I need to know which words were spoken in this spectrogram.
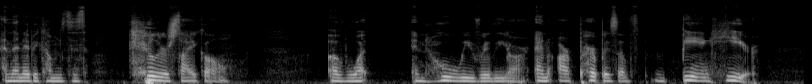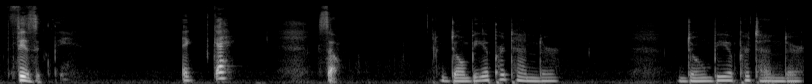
And then it becomes this killer cycle of what and who we really are and our purpose of being here physically. Okay? So, don't be a pretender. Don't be a pretender.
